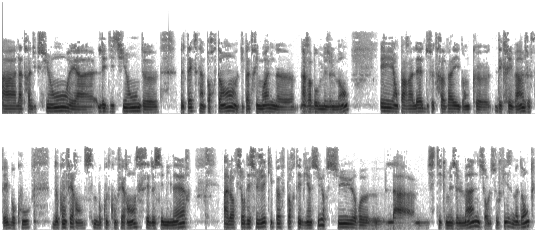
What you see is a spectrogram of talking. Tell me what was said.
à la traduction et à l'édition de, textes importants du patrimoine euh, arabo-musulman. Et en parallèle de ce travail donc euh, d'écrivain, je fais beaucoup de conférences, beaucoup de conférences et de séminaires alors sur des sujets qui peuvent porter bien sûr sur euh, la mystique musulmane, sur le soufisme donc,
